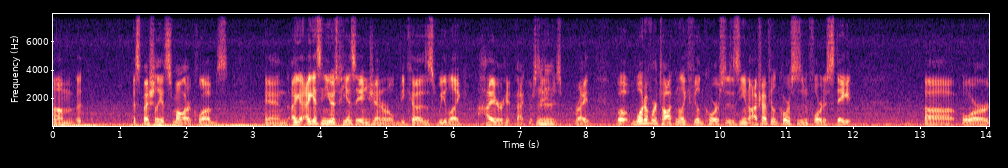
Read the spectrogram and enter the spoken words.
um, especially at smaller clubs, and I, I guess in USPSA in general because we like higher hit factor Mm-hmm. stages, right? But what if we're talking like field courses? You know, I've shot field courses in Florida State, uh, or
